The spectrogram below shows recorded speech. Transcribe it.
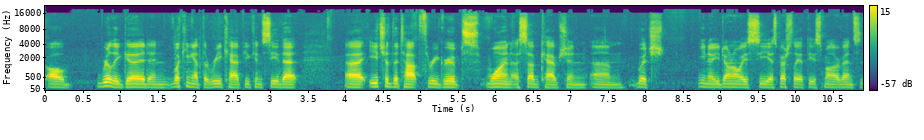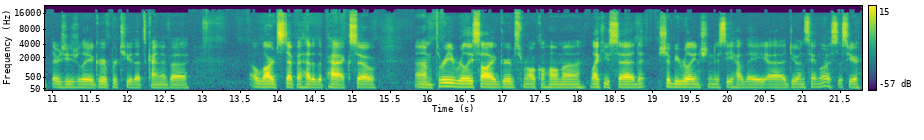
all really good. And looking at the recap, you can see that uh, each of the top three groups won a subcaption, um, which, you know, you don't always see, especially at these smaller events. There's usually a group or two that's kind of a, a large step ahead of the pack. So, um, three really solid groups from Oklahoma. Like you said, should be really interesting to see how they uh, do in St. Louis this year.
